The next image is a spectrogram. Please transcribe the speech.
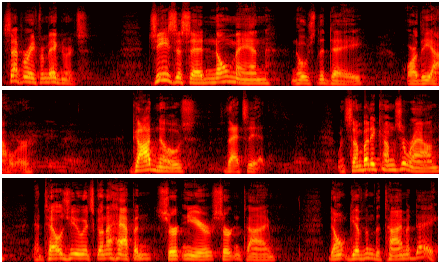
Separate from ignorance. Jesus said, No man knows the day or the hour. God knows that's it. When somebody comes around and tells you it's going to happen certain year, certain time, don't give them the time of day.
